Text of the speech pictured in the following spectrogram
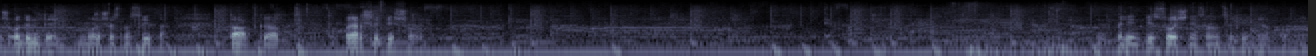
Ж один день, може щось насипе. Так, перший пішов. Блін, пісочниця, ну це фігня повна.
